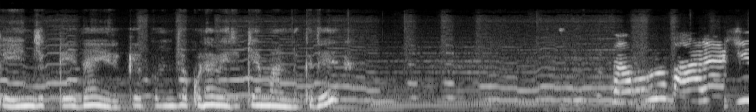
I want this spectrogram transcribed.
பேஞ்சிக்கிட்டே தான் இருக்குது கொஞ்சம் கூட வெறிக்க மாட்டேங்குது நம்ம பாலாஜி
